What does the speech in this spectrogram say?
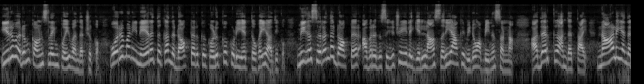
இருவரும் கவுன்சிலிங் போய் வந்துட்டுருக்கோம். ஒரு மணி நேரத்துக்கு அந்த டாக்டருக்கு கொடுக்கக்கூடிய தொகை அதிகம். மிக சிறந்த டாக்டர் அவரது சிகிச்சையில் எல்லாம் சரியாகிவிடும் அப்படின்னு சொன்னான். அதற்கு அந்த தாய் நாளை அந்த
